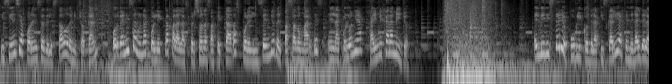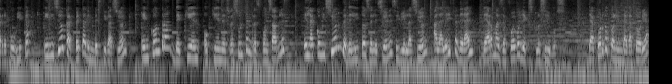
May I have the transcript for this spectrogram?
y Ciencia Forense del Estado de Michoacán organizan una colecta para las personas afectadas por el incendio del pasado martes en la colonia Jaime Jaramillo. El Ministerio Público de la Fiscalía General de la República inició carpeta de investigación en contra de quien o quienes resulten responsables en la comisión de delitos de lesiones y violación a la Ley Federal de Armas de Fuego y Explosivos. De acuerdo con la indagatoria,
